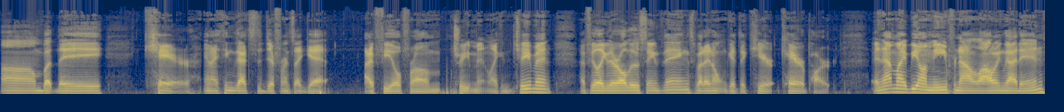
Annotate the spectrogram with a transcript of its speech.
um, but they care. And I think that's the difference I get. I feel from treatment. Like in treatment, I feel like they're all those same things, but I don't get the care, care part. And that might be on me for not allowing that in,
